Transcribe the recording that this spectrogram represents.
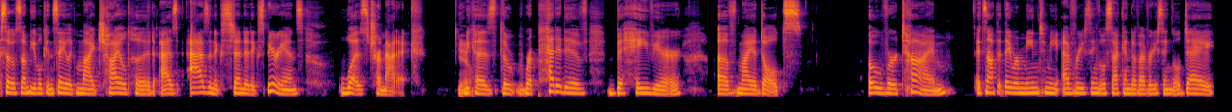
so some people can say like my childhood as as an extended experience was traumatic. Yeah. Because the repetitive behavior of my adults over time. It's not that they were mean to me every single second of every single day.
